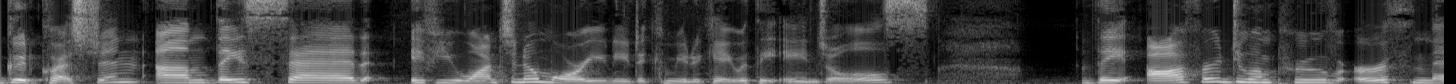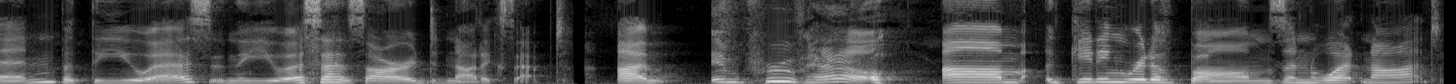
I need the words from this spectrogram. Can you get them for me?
good question. Um, they said if you want to know more, you need to communicate with the angels. They offered to improve Earthmen, but the U.S. and the USSR did not accept. Um, Improve how? um, getting rid of bombs and whatnot.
